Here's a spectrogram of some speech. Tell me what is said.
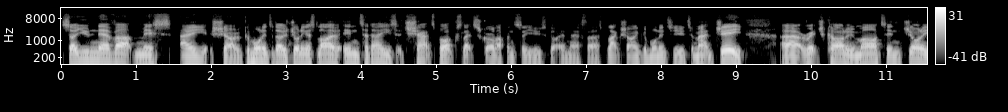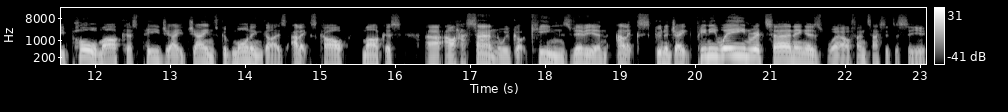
so you never miss a show. Good morning to those joining us live in today's chat box. Let's scroll up and see who's got in there first. Blackshine, good morning to you. To Matt G. Uh, Rich Kanu, Martin, Johnny, Paul, Marcus, PJ, James. Good morning, guys. Alex, Carl, Marcus, uh, Al Hassan. We've got Keems, Vivian, Alex, Gunnar Jake, Penny Ween returning as well. Fantastic to see you.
